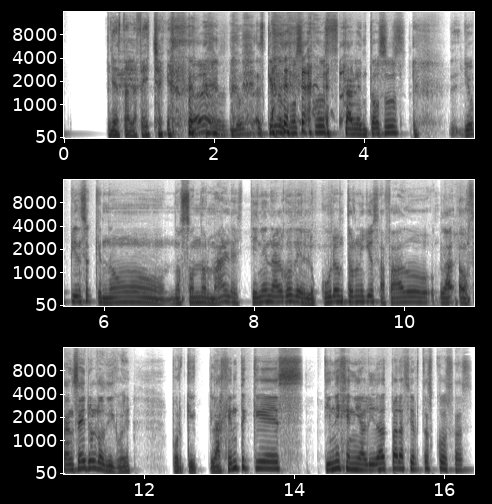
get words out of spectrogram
y hasta la fecha. Es que los músicos talentosos, yo pienso que no, no son normales. Tienen algo de locura, un tornillo zafado. La- o sea, en serio lo digo, ¿eh? Porque la gente que es, tiene genialidad para ciertas cosas,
